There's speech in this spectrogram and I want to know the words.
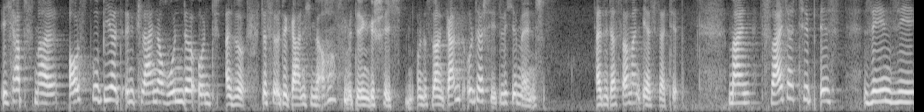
Ich habe es mal ausprobiert in kleiner Runde und also das hörte gar nicht mehr auf mit den Geschichten. Und es waren ganz unterschiedliche Menschen. Also das war mein erster Tipp. Mein zweiter Tipp ist, sehen Sie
